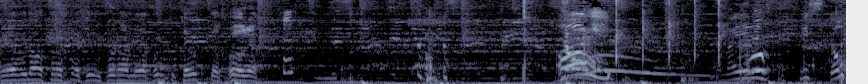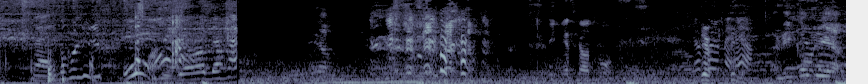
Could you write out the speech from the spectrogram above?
men jag vill ha transmission på den här, men jag får inte ta upp den före. Oj! Vad är det? Kristoffer, vad håller du på med? Ja, det här... Vilken ska ha två? Ja, vi kommer igen.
